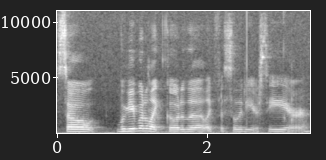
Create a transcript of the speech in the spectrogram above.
So were you able to like go to the like facility or see or?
